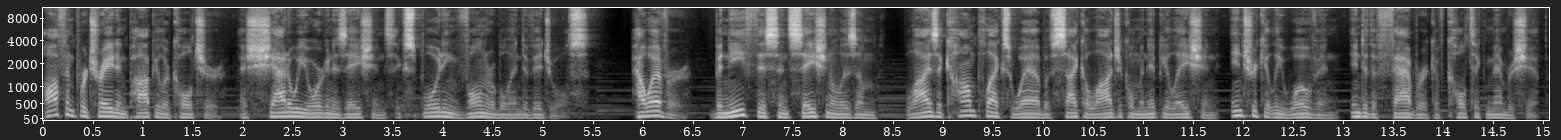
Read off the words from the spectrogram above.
often portrayed in popular culture as shadowy organizations exploiting vulnerable individuals. However, Beneath this sensationalism lies a complex web of psychological manipulation intricately woven into the fabric of cultic membership.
